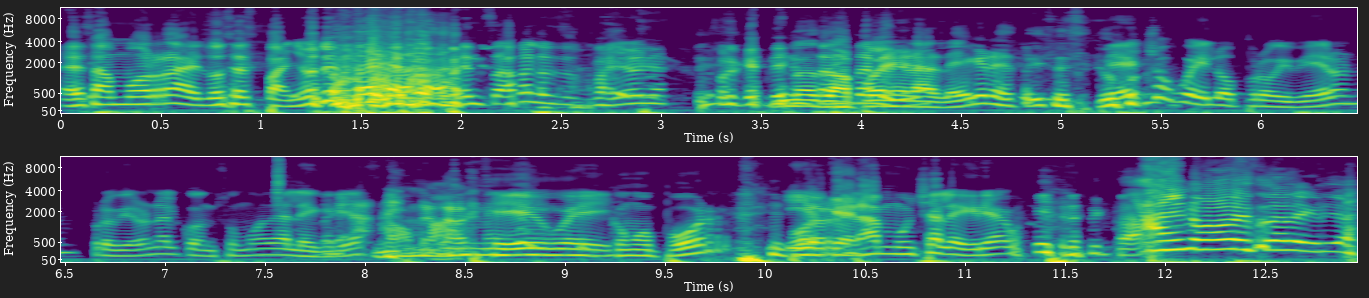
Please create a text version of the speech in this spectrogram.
esa morra es los españoles. Eso pensaban los españoles. Porque tienen Nos va a poner alegría. alegres, dices tú. De hecho, güey, lo prohibieron. Prohibieron el consumo de alegrías. no mames, güey. Como por. Y Porque era mucha alegría, güey. Ay, no mames, es una alegría.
